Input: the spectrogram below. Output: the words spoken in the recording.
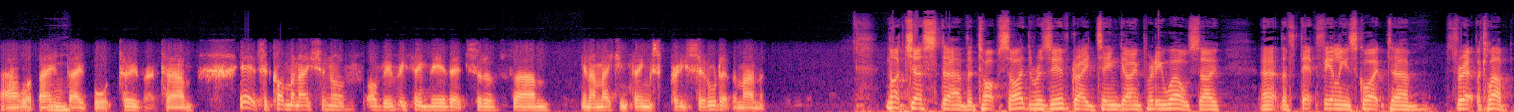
Uh, what they mm. they brought too, but um, yeah, it's a combination of, of everything there that's sort of um, you know making things pretty settled at the moment not just uh, the top side, the reserve grade team going pretty well. So uh, the, that feeling is quite um, throughout the club.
